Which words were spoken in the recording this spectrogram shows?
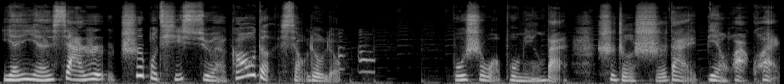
炎炎夏日吃不起雪糕的小六六，不是我不明白，是这时代变化快。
